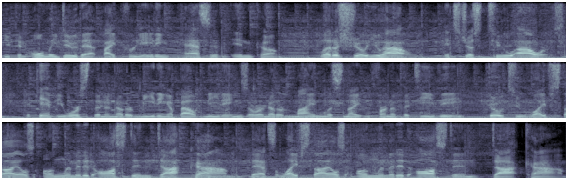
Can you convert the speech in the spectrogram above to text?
You can only do that by creating passive income. Let us show you how. It's just two hours. It can't be worse than another meeting about meetings or another mindless night in front of the TV. Go to lifestylesunlimitedaustin.com. That's lifestylesunlimitedaustin.com.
